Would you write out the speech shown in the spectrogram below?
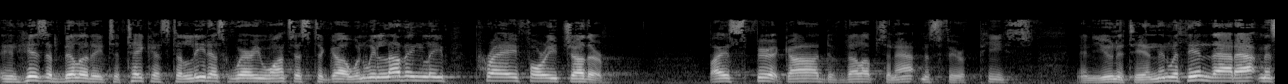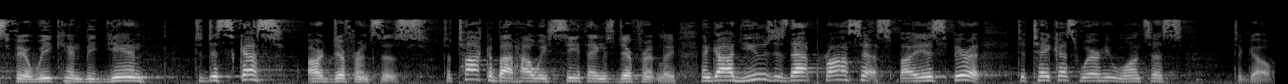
in His ability to take us, to lead us where He wants us to go. When we lovingly pray for each other, by His Spirit, God develops an atmosphere of peace and unity. And then within that atmosphere, we can begin to discuss our differences, to talk about how we see things differently. And God uses that process by His Spirit to take us where He wants us to go.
